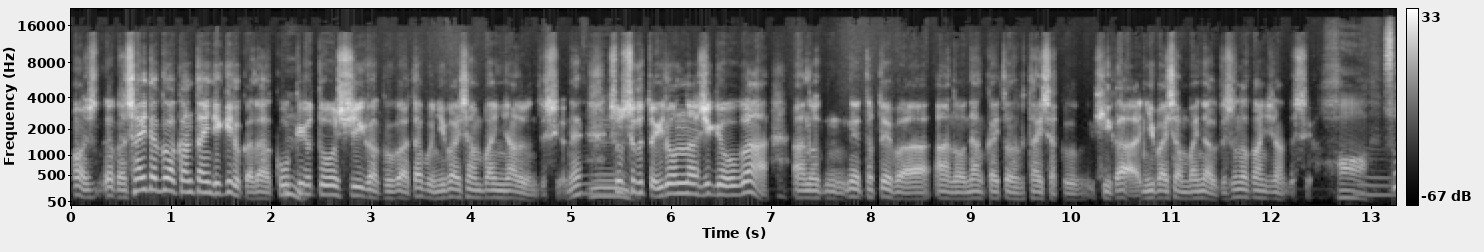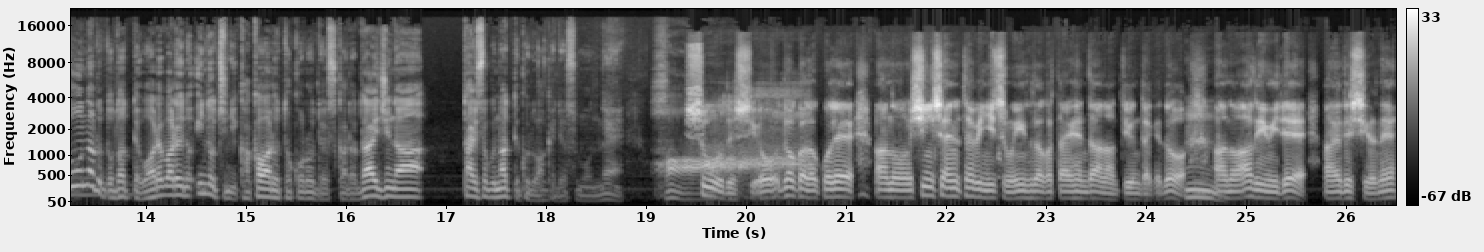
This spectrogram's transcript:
まあ、だから採択が簡単にできるから、公共投資額が多分2倍、3倍になるんですよね。うんそうするといろんな事業が、あのね、例えばあの南海トラフ対策費が2倍、3倍になるって、そんな感じなんですよ。はあう、んそうなるとだって我々の命に関わるところですから大事な対策になってくるわけですもんね。はあ、そうですよ。だからこれ、あの震災のたびにいつもインフラが大変だなんて言うんだけど、うん。あのある意味で、あれですよね、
